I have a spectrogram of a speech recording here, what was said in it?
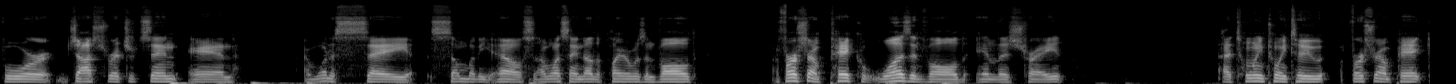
for Josh Richardson and I want to say somebody else. I want to say another player was involved. A first round pick was involved in this trade. A 2022 first round pick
